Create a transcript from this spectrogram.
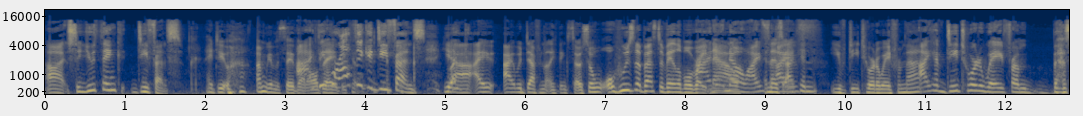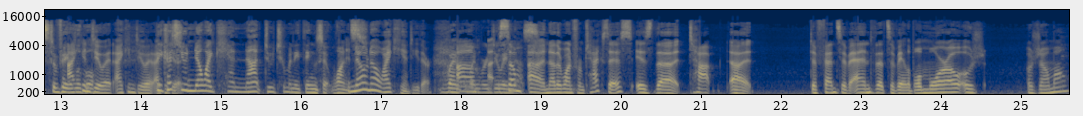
Uh, So you think defense? I do. I'm going to say that I all think day. we're all thinking defense. Yeah, Like, I, I would definitely think so. So who's the best available right I now? don't know. I've- and I I've- can. You've detoured away from that. I have detoured away from best available. do it. I can do it. I can because do it. Because you know I cannot do too many things at once. No, no, I can't either. When- when we're doing some, this. Uh, another one from Texas is the top uh, defensive end that's available, Moro Oj- Ojomo.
